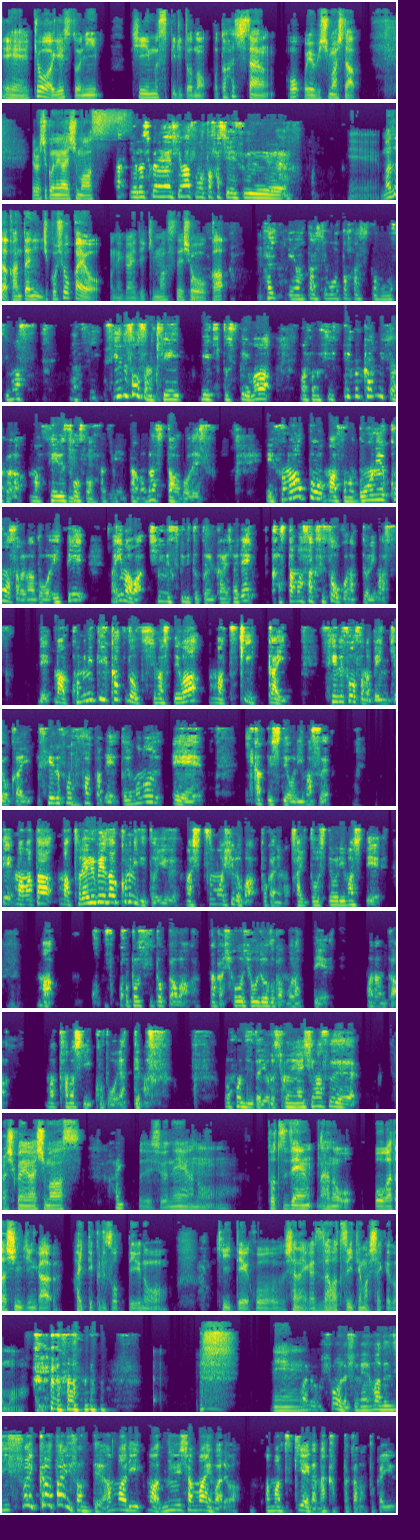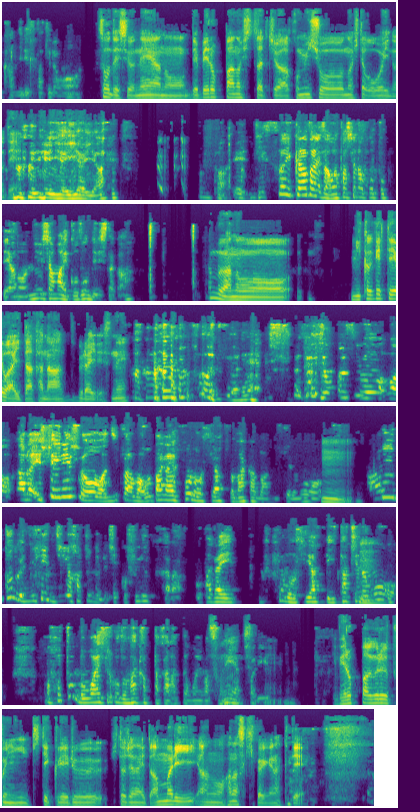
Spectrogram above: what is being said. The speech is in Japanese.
えー今日はゲストにチームスピリットの本橋さんをお呼びしました。よろしくお願いします。あよろしくお願いします。元橋です。えーまずは簡単に自己紹介をお願いできますでしょうか。はい、えー私、元橋と申します。まあ、セセールソースの経歴としては、まあ、そのシステム管理者から、まあ、セールソースを始めたのがスタートです。えーその後、まあ、その導入コンサルなどを得て、まあ、今はチームスピリットという会社でカスタマーサクセスを行っております。で、まあ、コミュニティ活動としましては、まあ、月1回、セールソースの勉強会、セールソースサタデーというものを、えー企画しております。で、まあ、また、まあ、トレイルベーザーコミュニティという、まあ、質問広場とかにも回答しておりましてうん、まあ、こ今年とかは、なんか表彰状とかもらって、まあ、なんか、まあ、楽しいことをやってます。本日はよろしくお願いします。よろしくお願いします。はい。そうですよね。あの、突然、あの、お大型新人が入ってくるぞっていうのを聞いて、こう、社内がざわついてましたけども。ねまあそうですね。まあ、で実際、倉谷さんってあんまり、まあ、入社前までは、あんま付き合いがなかったかなとかいう感じでしたけども。そうですよね。あの、デベロッパーの人たちはコミュ障の人が多いので、いやいやいやいや。なんか、え、実際、倉谷さん、私のことって、あの、入社前ご存知でしたか？多分あの見かけてはいたかなぐらいですね。そうですよね。私も、まあ、あの、SNS を実はまあ、お互いフォローし合った仲なんですけども、うん。あれ多分2018年で結構古くからお互いフォローし合っていたけども、まあ、ほとんどお会いすることなかったかなって思いますね、やっぱり。デベロッパーグループに来てくれる人じゃないとあんまり、あの、話す機会がなくて。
